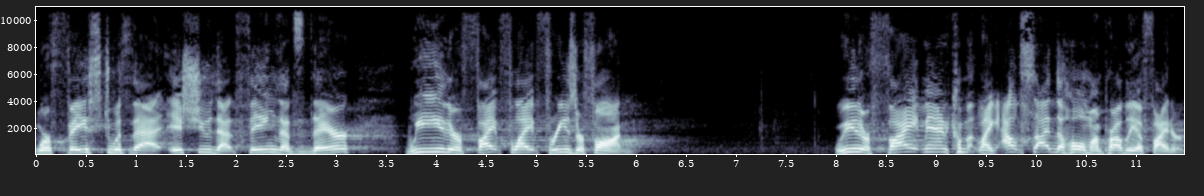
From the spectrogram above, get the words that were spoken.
we're faced with that issue, that thing that's there, we either fight, flight, freeze, or fawn. We either fight, man, come like outside the home, I'm probably a fighter.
